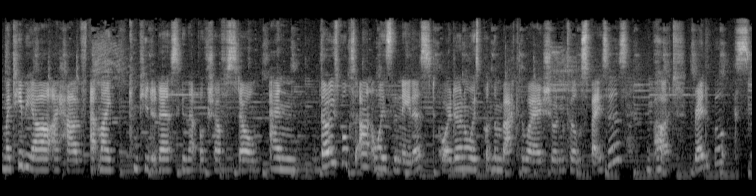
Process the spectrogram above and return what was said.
My TBR I have at my computer desk in that bookshelf still, and those books aren't always the neatest, or I don't always put them back the way I should and fill the spaces, but read books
